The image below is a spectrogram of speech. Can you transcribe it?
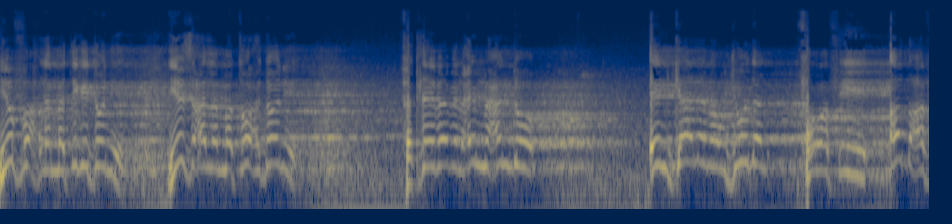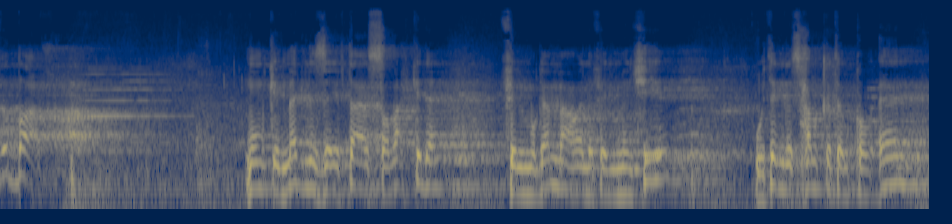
يفرح لما تيجي دنيا يزعل لما تروح دنيا. فتلاقي باب العلم عنده إن كان موجودا فهو في أضعف الضعف. ممكن مجلس زي بتاع الصباح كده في المجمع ولا في المنشية وتجلس حلقة القرآن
